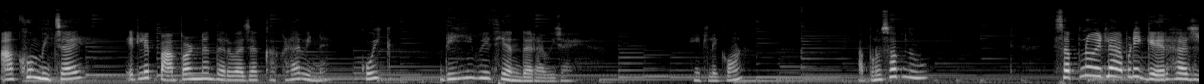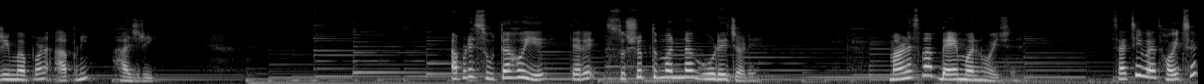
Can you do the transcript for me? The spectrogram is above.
આંખો મીચાય એટલે પાપણના દરવાજા ખખડાવીને કોઈક ધીમેથી અંદર આવી જાય એટલે કોણ આપણું સપનું સપનું એટલે આપણી ગેરહાજરીમાં પણ આપણી હાજરી આપણે સૂતા હોઈએ ત્યારે સુષુપ્ત મનના ઘોડે ચડે. માણસમાં બે મન હોય છે. સાચી વાત હોય છે?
